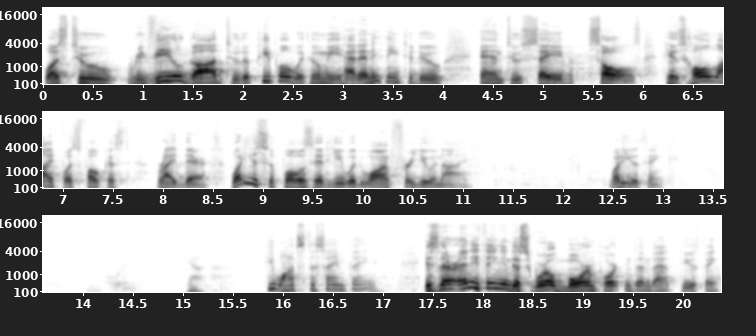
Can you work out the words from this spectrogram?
was to reveal God to the people with whom he had anything to do and to save souls. His whole life was focused right there. What do you suppose that he would want for you and I? What do you think? Yeah, he wants the same thing. Is there anything in this world more important than that, do you think?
